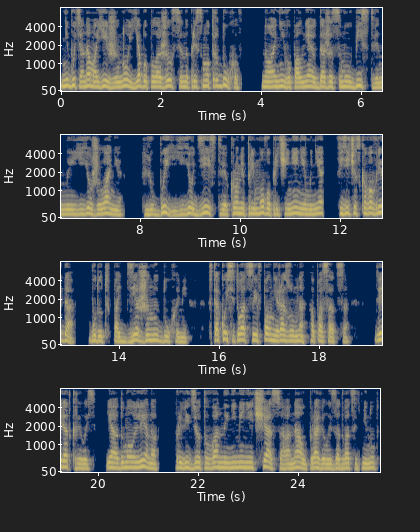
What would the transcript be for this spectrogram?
Не будь она моей женой, я бы положился на присмотр духов, но они выполняют даже самоубийственные ее желания. Любые ее действия, кроме прямого причинения мне физического вреда, будут поддержаны духами. В такой ситуации вполне разумно опасаться. Дверь открылась. Я думал, Лена проведет в ванной не менее часа, а она управилась за двадцать минут.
